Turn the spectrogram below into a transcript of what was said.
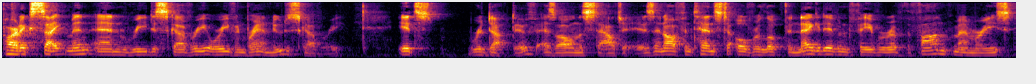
part excitement and rediscovery, or even brand new discovery. It's reductive, as all nostalgia is, and often tends to overlook the negative in favor of the fond memories.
